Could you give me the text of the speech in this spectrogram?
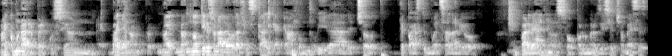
no hay como una repercusión, eh, vaya, no, no, hay, no, no tienes una deuda fiscal que acaba con tu vida, de hecho te pagaste un buen salario un par de años o por lo menos 18 meses.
